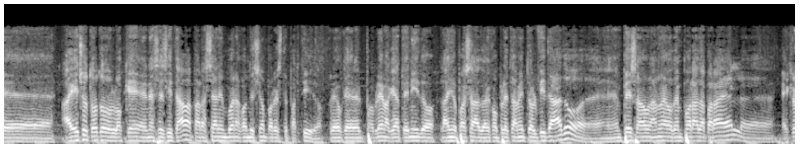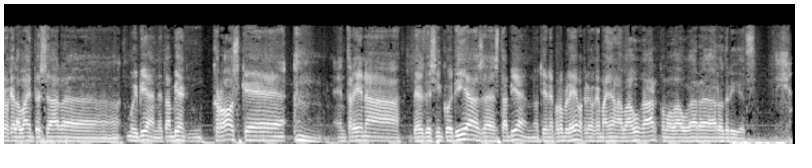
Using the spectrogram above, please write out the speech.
ha hecho todo lo que necesitaba para estar en buena condición por este partido. Creo que el problema que ha tenido el año pasado es completamente olvidado. eh, empieza una nueva temporada para él eh, y creo que la va a empezar eh, muy bien. También Cross que entrena desde cinco días, eh, está bien, no tiene problema, creo que mañana va a jugar como va a jugar eh, Rodríguez.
